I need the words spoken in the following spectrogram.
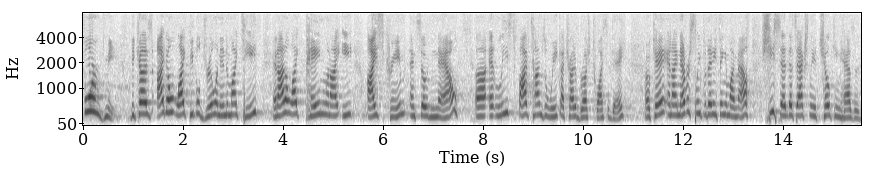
formed me because I don't like people drilling into my teeth, and I don't like pain when I eat ice cream. And so now, uh, at least five times a week, I try to brush twice a day. Okay, and I never sleep with anything in my mouth. She said that's actually a choking hazard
